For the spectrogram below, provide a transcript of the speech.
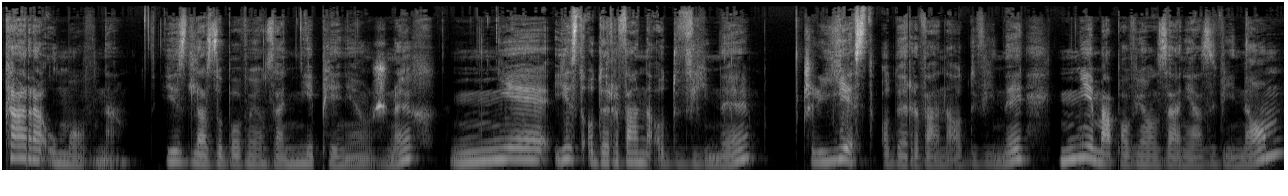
kara umowna jest dla zobowiązań niepieniężnych, nie jest oderwana od winy, czyli jest oderwana od winy, nie ma powiązania z winą.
